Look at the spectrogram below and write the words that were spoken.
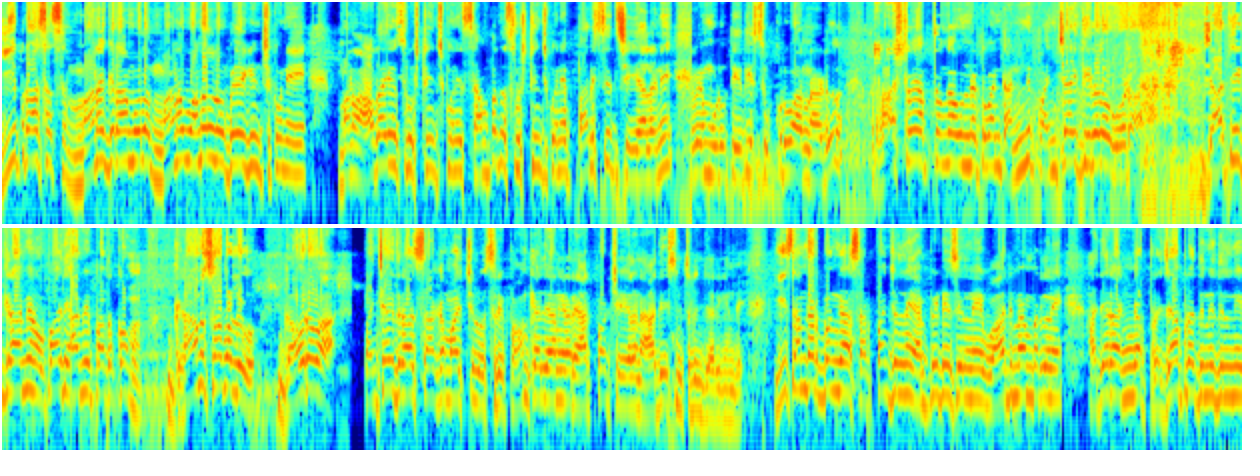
ఈ ప్రాసెస్ మన గ్రామంలో మన వనరులను ఉపయోగించుకుని మనం ఆదాయం సృష్టించుకుని సంపద సృష్టించుకునే పరిస్థితి చేయాలని ఇరవై మూడో తేదీ శుక్రవారం నాడు రాష్ట్ర వ్యాప్తంగా ఉన్నటువంటి అన్ని పంచాయతీలలో కూడా జాతీయ గ్రామీణ ఉపాధి హామీ పథకం గ్రామ సభలు గౌరవ పంచాయతీరాజ్ శాఖ మార్చిలో శ్రీ పవన్ కళ్యాణ్ గారు ఏర్పాటు చేయాలని ఆదేశించడం జరిగింది. ఈ సందర్భంగా సర్పంచుల్ని ఎంపీటీసీలని వార్డు మెంబర్లని అదే రకంగా ప్రజాప్రతినిధుల్ని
